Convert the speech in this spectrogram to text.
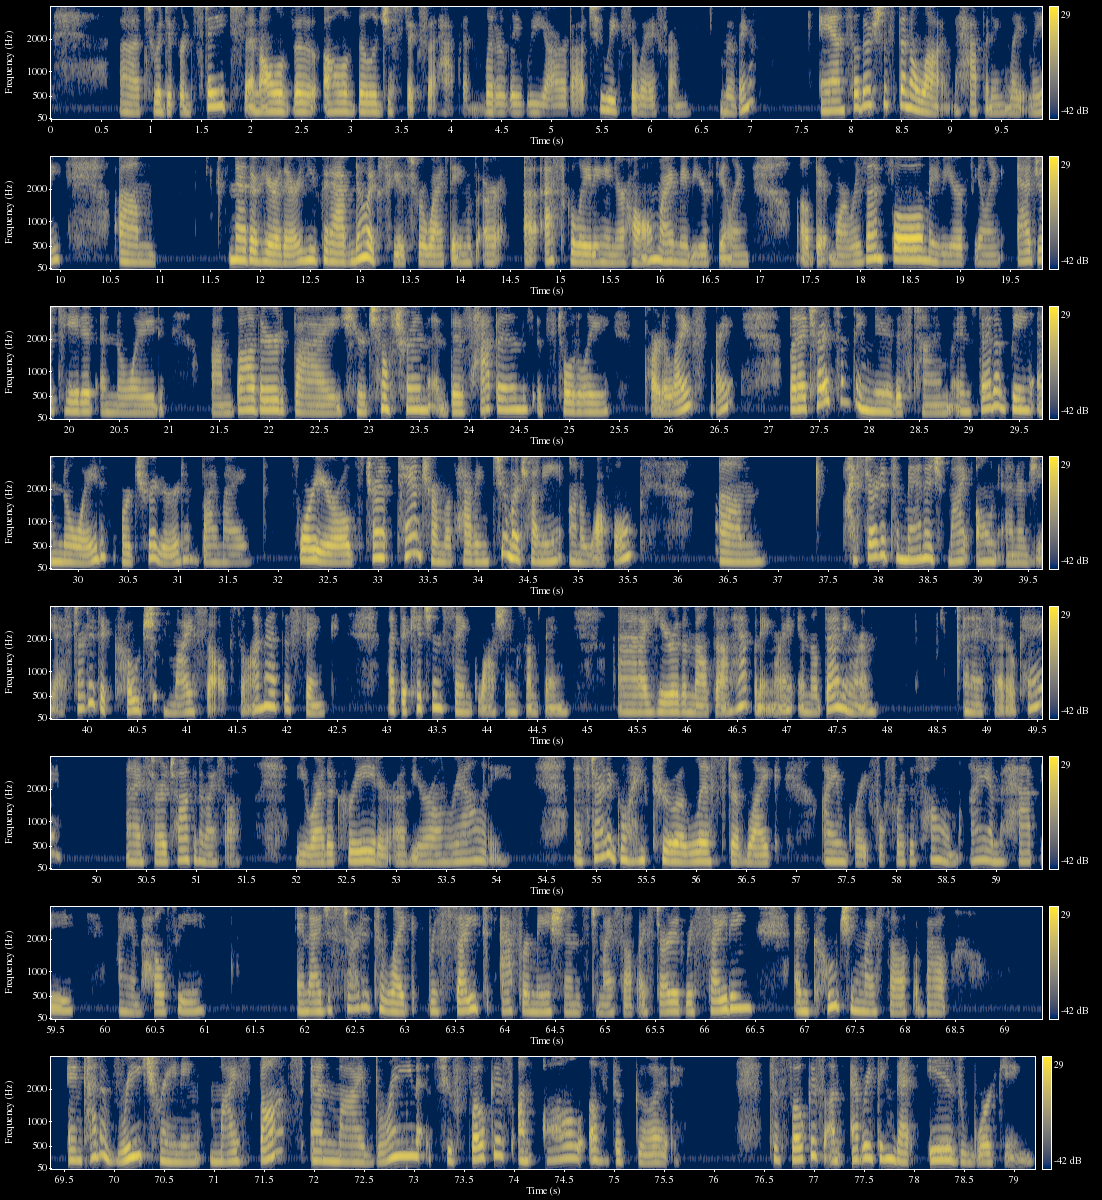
uh, to a different state and all of the all of the logistics that happen. Literally, we are about two weeks away from moving, and so there's just been a lot happening lately. Um, neither here or there. You could have no excuse for why things are uh, escalating in your home, right? Maybe you're feeling a bit more resentful. Maybe you're feeling agitated, annoyed, um, bothered by your children. This happens. It's totally part of life, right? But I tried something new this time. Instead of being annoyed or triggered by my four year old's tantrum of having too much honey on a waffle, um, I started to manage my own energy. I started to coach myself. So I'm at the sink, at the kitchen sink, washing something, and I hear the meltdown happening, right, in the dining room. And I said, okay. And I started talking to myself. You are the creator of your own reality. I started going through a list of like, I am grateful for this home. I am happy. I am healthy and I just started to like recite affirmations to myself. I started reciting and coaching myself about and kind of retraining my thoughts and my brain to focus on all of the good, to focus on everything that is working.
